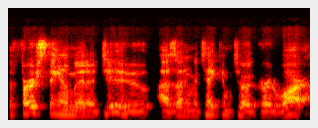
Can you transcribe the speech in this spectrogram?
the first thing i'm going to do is i'm going to take them to a gurdwara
